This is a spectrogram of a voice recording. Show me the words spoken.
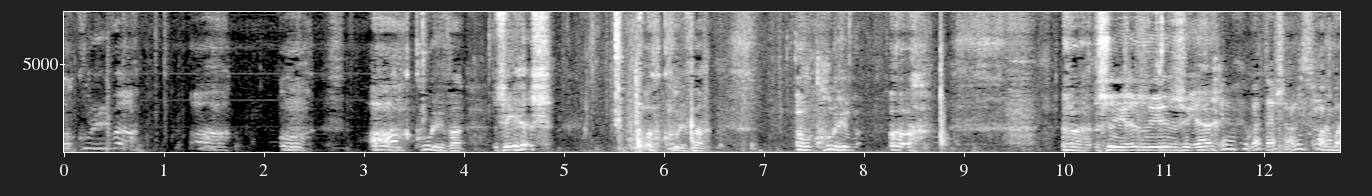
O kurwa! O, o, o kurwa! Żyjesz? O kurwa! O kurwa! O, o, żyję, żyję, żyję. Ja chyba też, ale słabo.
